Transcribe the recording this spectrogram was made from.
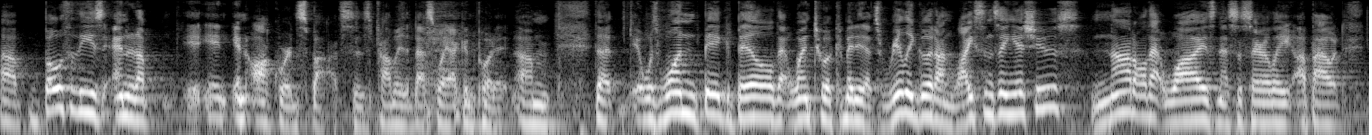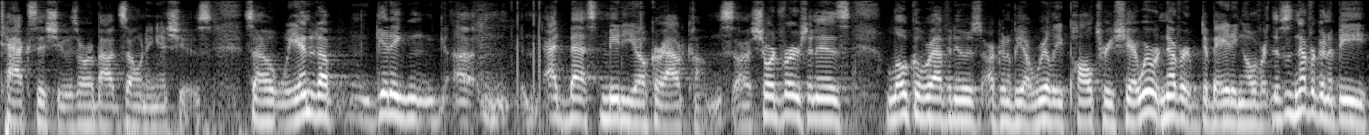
Uh, both of these ended up in, in awkward spots is probably the best way I can put it. Um, that it was one big bill that went to a committee that's really good on licensing issues, not all that wise necessarily about tax issues or about zoning issues. So we ended up getting, uh, at best, mediocre outcomes. A short version is local revenues are going to be a really paltry share. We were never debating over. This is never going to be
